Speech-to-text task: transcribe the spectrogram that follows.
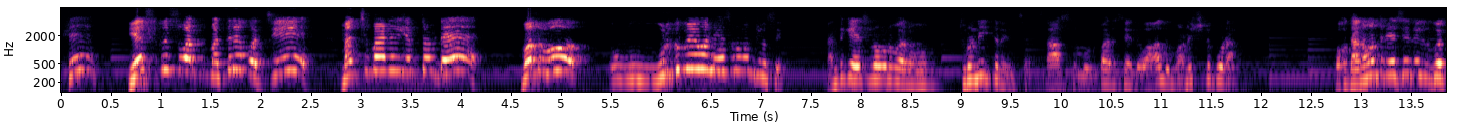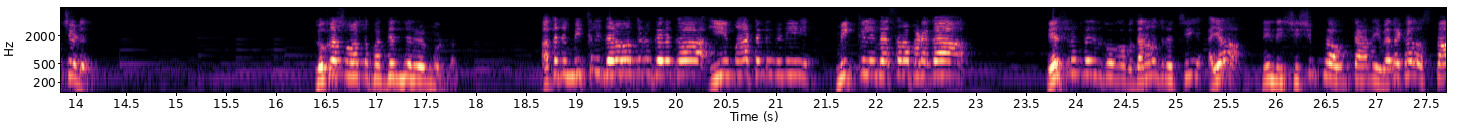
అంటే యేసుక్రీస్తు వారి మధ్యలోకి వచ్చి మంచి మాటలు చెప్తుంటే వాళ్ళు ఉడికిపోయే వాళ్ళు చూసి. అందుకే యేసుప్రభుని వారు తృణీకరించారు. శాస్త్రులు పరిశీలు వాళ్ళు మనుషులు కూడా ఒక ధనవంతుడు యేసు దగ్గరికి వచ్చాడు. లుకస్వార్త పద్దెనిమిది ఇరవై మూడులో అతడు మిక్కిలి ధనవంతుడు కనుక ఈ మాటలు విని మిక్కిలి వెసరపడగా యేసుప్రభు దగ్గరికి ఒక ధనవంతుడు వచ్చి అయ్యా నేను నీ శిష్యుగా ఉంటా నీ వెనకాల వస్తా.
